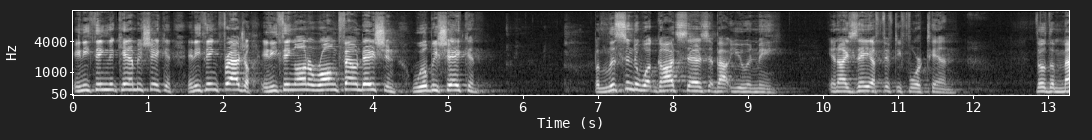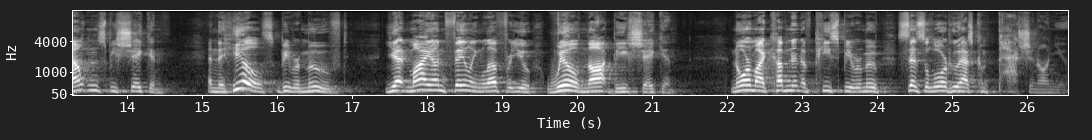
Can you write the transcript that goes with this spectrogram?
Anything that can be shaken, anything fragile, anything on a wrong foundation will be shaken. But listen to what God says about you and me in Isaiah 54:10. Though the mountains be shaken and the hills be removed, yet my unfailing love for you will not be shaken, nor my covenant of peace be removed, says the Lord who has compassion on you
